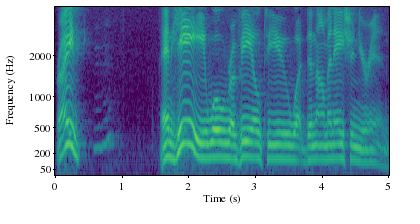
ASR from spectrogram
Right? Mm -hmm. and he will reveal to you what denomination you're in.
